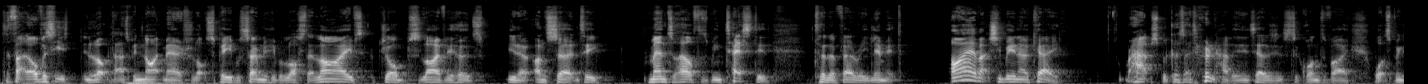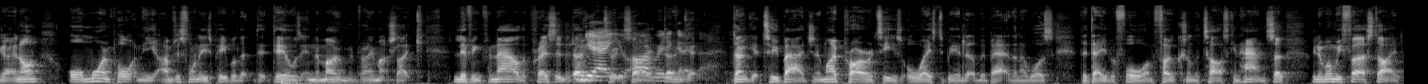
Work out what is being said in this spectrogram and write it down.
the fact that obviously lockdown it's been nightmarish for lots of people. So many people lost their lives, jobs, livelihoods, you know, uncertainty. Mental health has been tested to the very limit. I have actually been okay. Perhaps because I don't have the intelligence to quantify what's been going on, or more importantly, I'm just one of these people that, that deals in the moment, very much like living for now, the present. Don't Yeah, get too excited. really don't get don't get too bad. You know, my priority is always to be a little bit better than I was the day before and focus on the task in hand. So, you know, when we first started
